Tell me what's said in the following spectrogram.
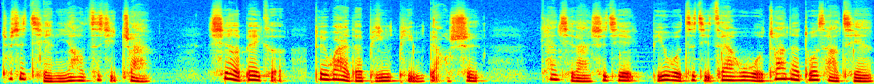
就是钱你要自己赚。谢尔贝克对外的频频表示：看起来世界比我自己在乎我赚了多少钱。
